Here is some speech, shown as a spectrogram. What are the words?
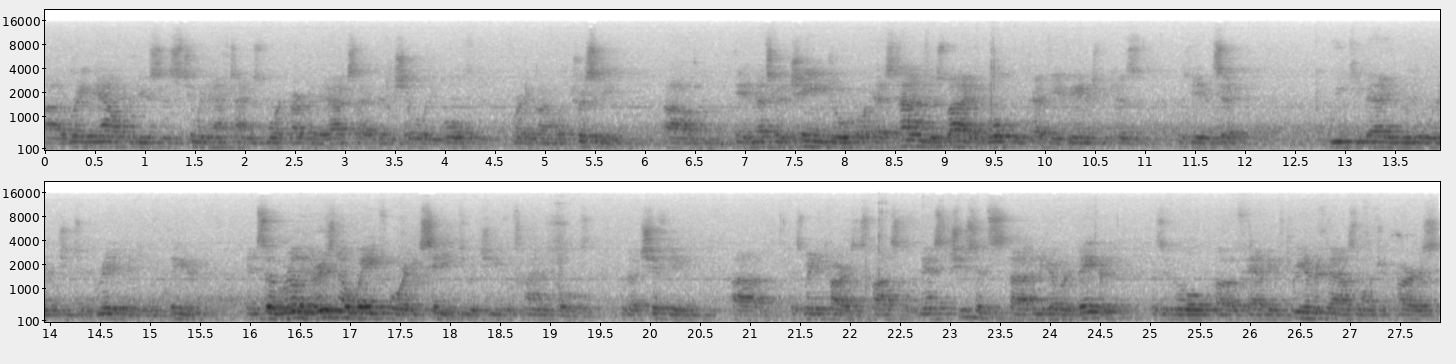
uh, right now produces two and a half times more carbon dioxide than a Chevrolet Volt running on electricity. Um, And that's going to change over- as time goes by. The Volt will have the advantage because, as David said, we keep adding renewable energy to the grid, making it cleaner. And so really, there is no way for a city to achieve its climate goals without shifting uh, as many cars as possible. Massachusetts, uh, under Governor Baker, has a goal of having 300,000 electric cars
